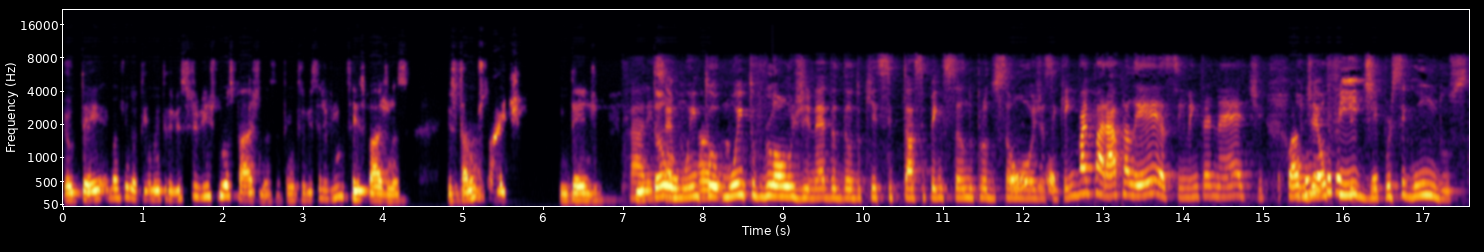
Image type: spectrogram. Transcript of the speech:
Eu tenho, imagina, eu tenho uma entrevista de 22 páginas, eu tenho entrevista de 26 páginas. Isso está num site, entende? Cara, então, isso é muito, a... muito longe, né, do, do, do que se está se pensando produção é, hoje, assim. Quem vai parar para ler, assim, na internet, é onde é o feed, né? por segundos?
